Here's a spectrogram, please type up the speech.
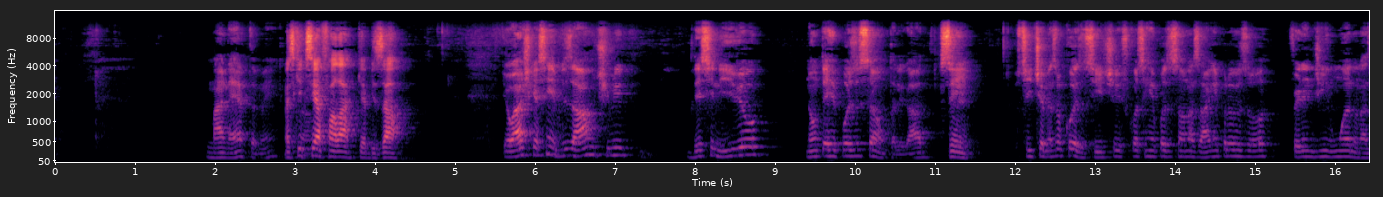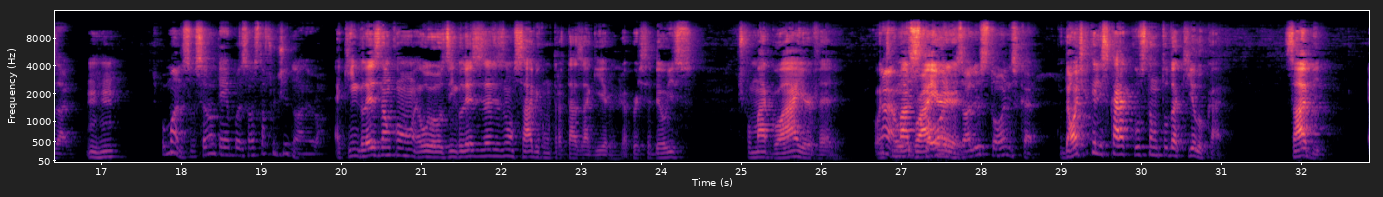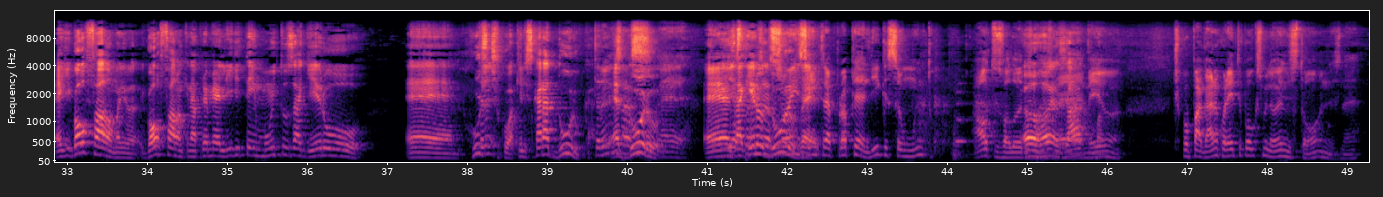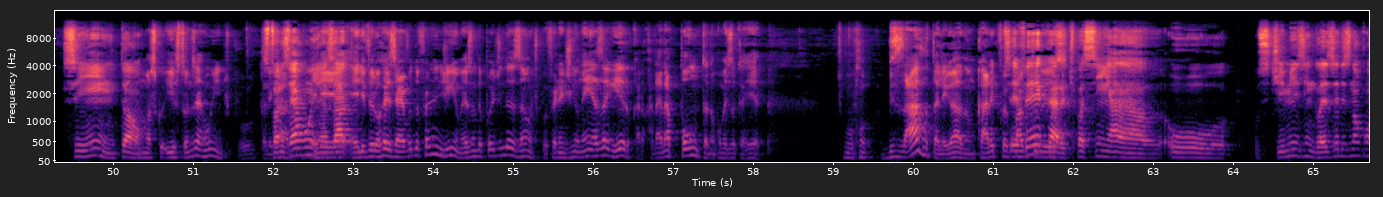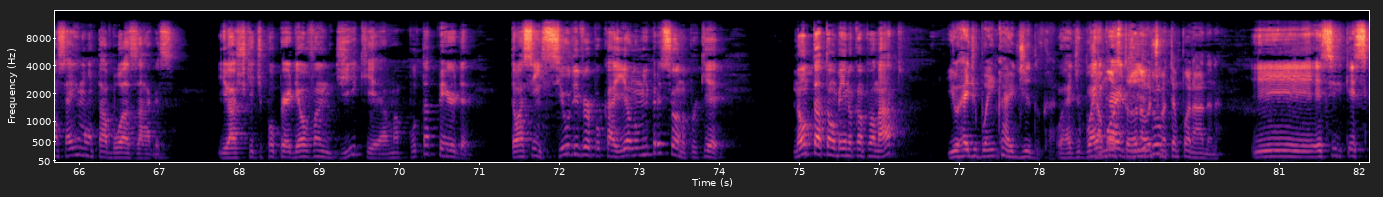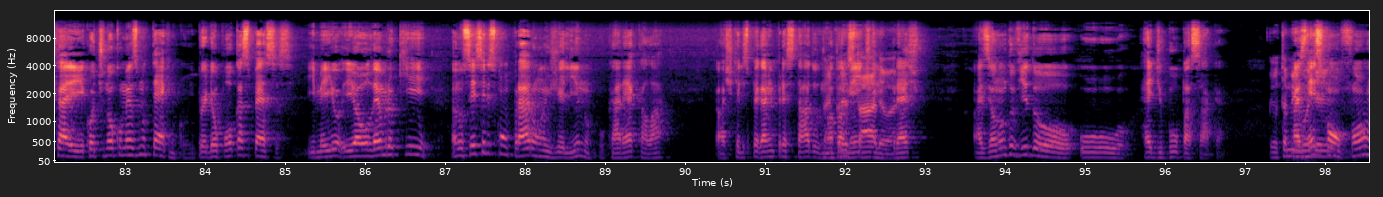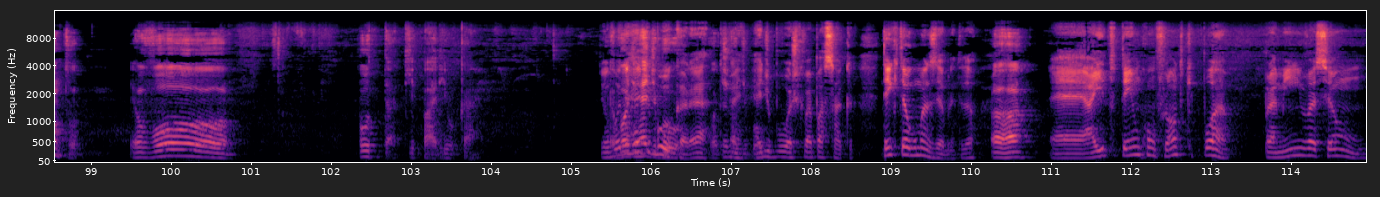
Mané também. Mas o que, que você ia falar que é bizarro? Eu acho que assim, é bizarro um time desse nível não ter reposição, tá ligado? Sim. O City é a mesma coisa. O City ficou sem reposição na zaga e improvisou Fernandinho um ano na zaga. Uhum. Tipo, mano, se você não tem reposição, você tá fudido lá na Europa. É que inglês não com os ingleses eles não sabem contratar zagueiro, já percebeu isso? Tipo Maguire, velho. Onde Ah, o Maguire, Stones, olha o Stones, cara. da onde que aqueles caras custam tudo aquilo, cara? Sabe? É igual falam, mano, igual falam que na Premier League tem muito zagueiro é, rústico, aqueles caras duro, cara. Transa- É duro. É, É E zagueiro duro, velho. entre a própria liga são muito altos valores. Aham, né? exato, É meio... Tipo, pagaram 40 e poucos milhões no Stones, né? Sim, então. Umas E o Stones é ruim, tipo, tá Stones é ruim, ele, exato. Ele virou reserva do Fernandinho, mesmo depois de lesão. Tipo, o Fernandinho nem é zagueiro, cara. O cara era ponta no começo da carreira. Tipo, bizarro, tá ligado? Um cara que foi Você pago vê, cara, isso. tipo assim, a, o, os times ingleses eles não conseguem montar boas zagas. E eu acho que, tipo, perder o Van Dijk é uma puta perda. Então, assim, se o Liverpool cair, eu não me impressiono, porque não tá tão bem no campeonato. E o Red Bull é encardido, cara. O Red Bull é Já mostrou na encardido. última temporada, né? E esse, esse cara ele continuou com o mesmo técnico e perdeu poucas peças. E meio e eu lembro que eu não sei se eles compraram o Angelino, o careca lá. Eu acho que eles pegaram emprestado Tá novamente, emprestado, empréstimo. Mas eu não duvido o, o Red Bull passar, cara. Eu também Mas nesse de... confronto, eu vou. Puta que pariu, cara. Eu eu vou, vou de de Red, Red Bull, Bull. cara. É, Vou também. Red Bull. Red Bull acho que vai passar, cara. Tem que ter alguma zebra, entendeu? Aham. É, aí tu tem um confronto que, porra, pra mim vai ser um.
